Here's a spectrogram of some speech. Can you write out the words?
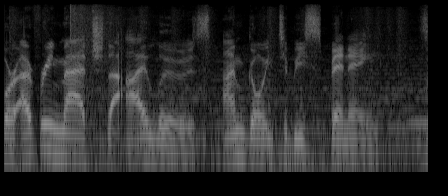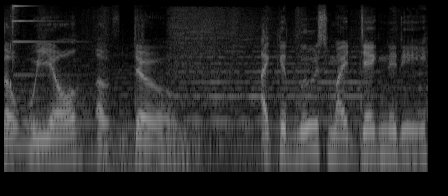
For every match that I lose, I'm going to be spinning the Wheel of Doom. I could lose my dignity,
